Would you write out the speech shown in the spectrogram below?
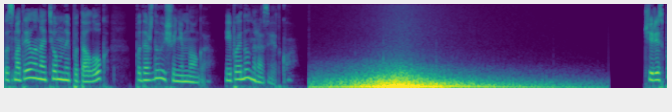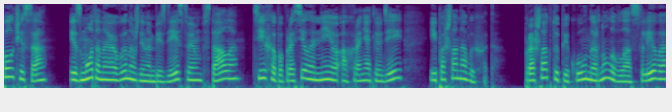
посмотрела на темный потолок, подожду еще немного и пойду на разведку. Через полчаса, измотанная вынужденным бездействием, встала, тихо попросила Нею охранять людей и пошла на выход. Прошла к тупику, нырнула в лаз слева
